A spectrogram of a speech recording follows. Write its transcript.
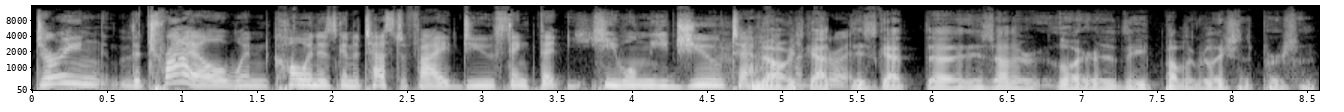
during the trial, when Cohen is going to testify, do you think that he will need you to help No, him he's got he's got uh, his other lawyer, the public relations person.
